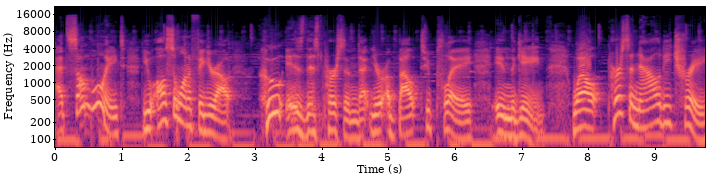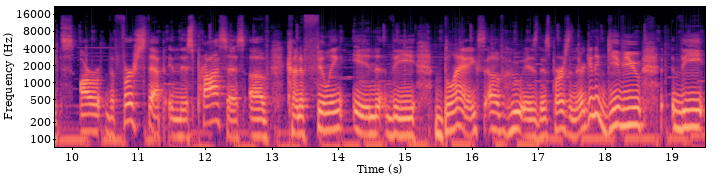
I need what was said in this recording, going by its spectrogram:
at some point, you also want to figure out who is this person that you're about to play in the game? Well, personality traits are the first step in this process of kind of filling in the blanks of who is this person. They're going to give you the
